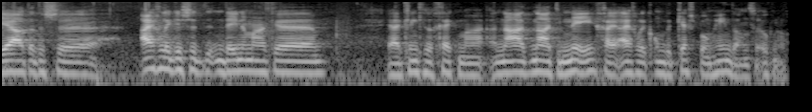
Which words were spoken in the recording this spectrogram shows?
ja, dat is. Eigenlijk is het in Denemarken. eh, ja, het klinkt heel gek, maar na, het- na het diner ga je eigenlijk om de kerstboom heen dansen ook nog.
